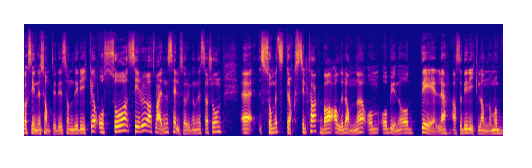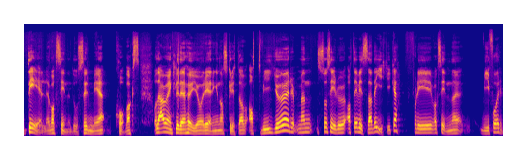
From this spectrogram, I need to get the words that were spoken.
vaksiner samtidig som de rike. Og så sier du at Verdens helseorganisasjon eh, som et strakstiltak ba alle landene om å begynne å dele altså de rike landene om å dele vaksinedoser med Covax. Og Det er jo egentlig det Høie og regjeringen har skrytt av at vi gjør, men så sier du at det viste seg det gikk ikke, fordi vaksinene vi får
